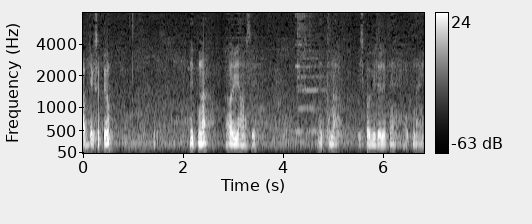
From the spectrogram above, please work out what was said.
आप देख सकते हो। इतना और यहाँ से। इतना। इसको भी ले लेते हैं। इतना ही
